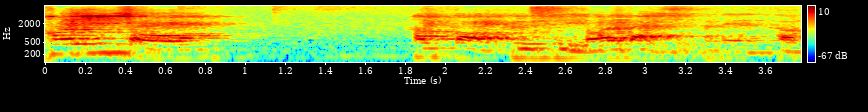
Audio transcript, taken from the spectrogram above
ข้อที่สองคำตอบคือ480คะแนนครับ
